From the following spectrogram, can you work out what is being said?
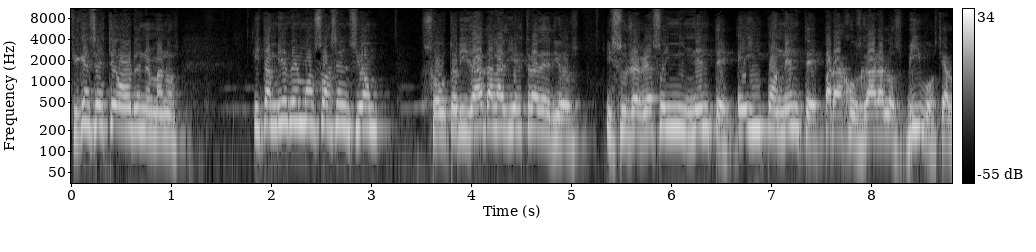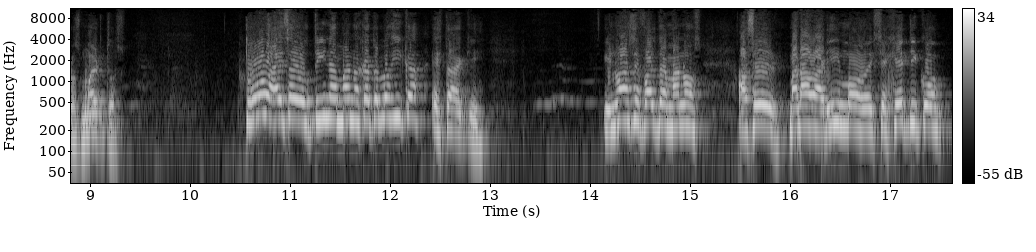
Fíjense este orden, hermanos. Y también vemos su ascensión, su autoridad a la diestra de Dios y su regreso inminente e imponente para juzgar a los vivos y a los muertos. Toda esa doctrina, hermanos, catológica está aquí. Y no hace falta, hermanos, hacer manabarismo exegético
